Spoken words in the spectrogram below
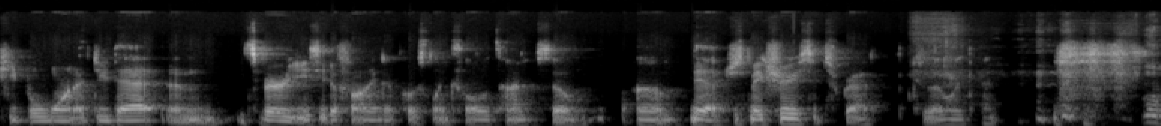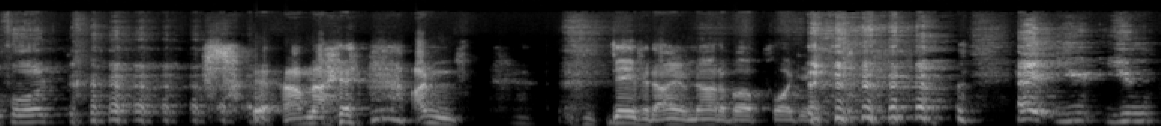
people want to do that, and it's very easy to find. I post links all the time. So um, yeah, just make sure you subscribe because I like that. Little plug. yeah, I'm not. I'm David. I am not above plugging. hey, you you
